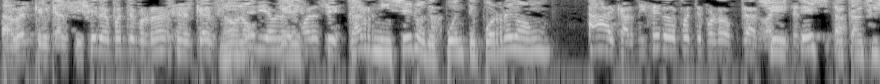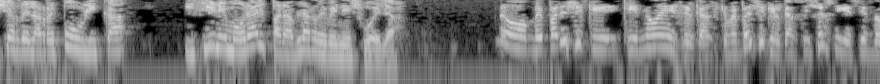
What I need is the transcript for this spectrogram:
A ver, que el canciller de Puente Porredón es el canciller no, no, de moral, carnicero de Puente Porredón Ah, el carnicero de Puente Porredón, claro. Sí, es el canciller de la República y tiene moral para hablar de Venezuela. No, me parece que, que no es el canciller, que me parece que el canciller sigue siendo...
